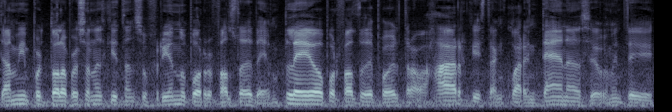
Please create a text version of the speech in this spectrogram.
También por todas las personas que están sufriendo por falta de empleo, por falta de poder trabajar, que están en cuarentenas, obviamente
